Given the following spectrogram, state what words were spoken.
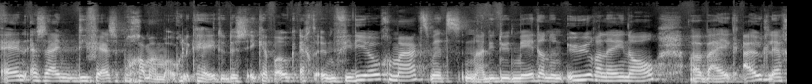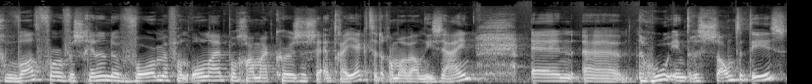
En er zijn diverse programmamogelijkheden. Dus ik heb ook echt een video gemaakt. Met, nou, die duurt meer dan een uur alleen al. Waarbij ik uitleg wat voor verschillende vormen van online programma, cursussen en trajecten er allemaal wel niet zijn. En uh, hoe interessant het is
